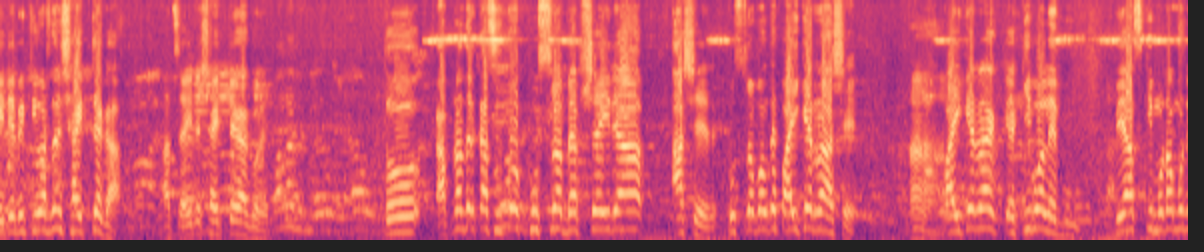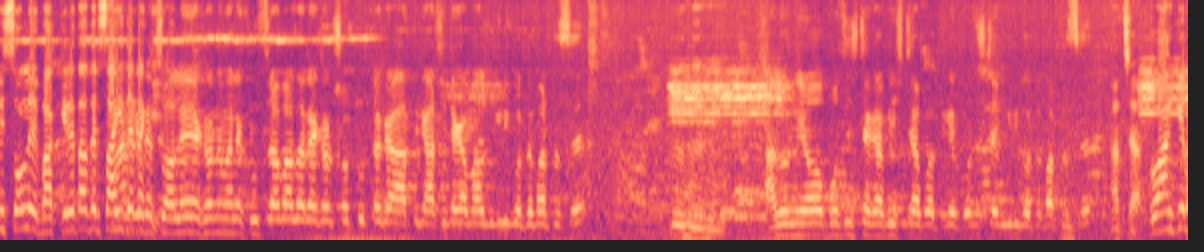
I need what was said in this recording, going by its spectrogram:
এইটা বিক্রি করছেন ষাট টাকা। আচ্ছা এইটা ষাট টাকা করে। তো আপনাদের কাছে তো খুচরা ব্যবসায়ীরা আসে। খুচরা বলতে পাইকাররা আসে। হ্যাঁ। পাইকাররা কি বলে? পেঁয়াজ কি মোটামুটি চলে বা ক্রেতাদের চাহিদাটা কি? চলে এখন মানে খুচরা বাজার এখন সত্তর টাকা থেকে আশি টাকা মাল বিক্রি করতে পারতেছে। আলু নিয়েও পঁচিশ টাকা বিশ টাকা থেকে পঁচিশ টাকা বিক্রি করতে পারতেছে। আচ্ছা তো আঙ্কেল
